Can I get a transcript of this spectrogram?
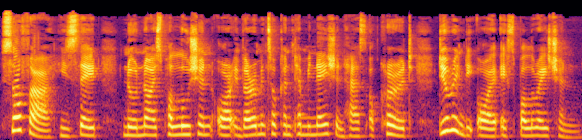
So far, he said, no noise pollution or environmental contamination has occurred during the oil exploration.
